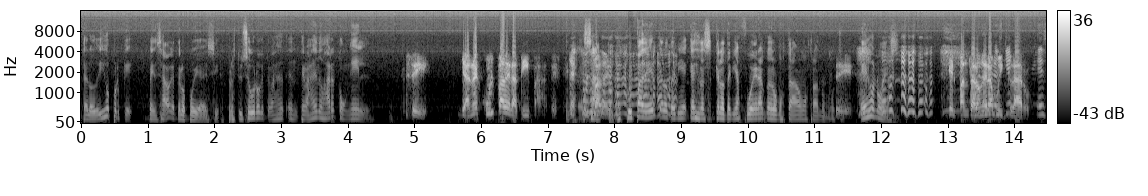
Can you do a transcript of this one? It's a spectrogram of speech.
te lo dijo porque pensaba que te lo podía decir, pero estoy seguro que te vas a, te vas a enojar con él. Sí, ya no es culpa de la tipa, es- ya es culpa de él. Es culpa de él que lo tenía, que, lo- que lo tenía fuera, que lo estaba mostrando mucho. Sí. ¿Es o no es? Que el pantalón era muy claro. Es,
